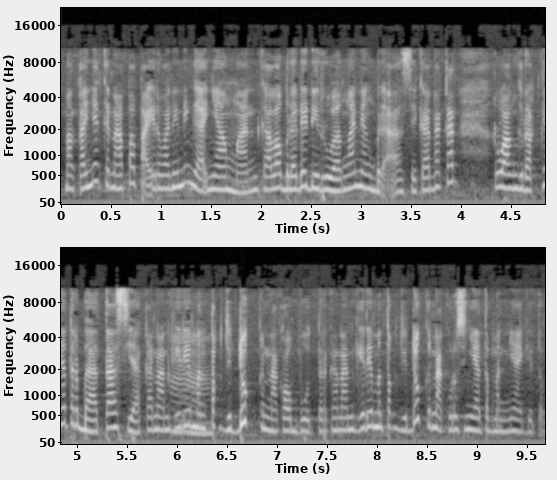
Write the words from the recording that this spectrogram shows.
Makanya kenapa Pak Irwan ini nggak nyaman kalau berada di ruangan yang ber AC karena kan ruang geraknya terbatas ya kanan kiri hmm. mentok jeduk kena komputer kanan kiri mentok jeduk kena kursinya temennya gitu.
